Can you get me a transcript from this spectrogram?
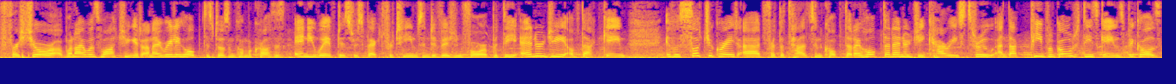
For sure. When I was watching it, and I really hope this doesn't come across as any way of disrespect for teams in Division Four, but the energy of that game, it was such a great ad for the Tailteann Cup that I hope that energy carries through and that people go to these games because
